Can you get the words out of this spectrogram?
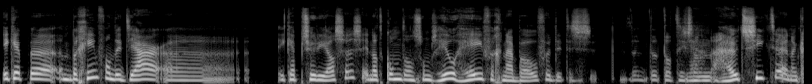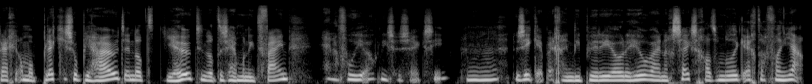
ik heb eh een begin van dit jaar. eh, ik heb psoriasis en dat komt dan soms heel hevig naar boven. Dit is, dat, dat is Ja. een huidziekte en dan krijg je allemaal plekjes op je huid en dat jeukt en dat is helemaal niet fijn. En dan voel je je ook niet zo sexy. Dus ik heb echt in die periode heel weinig seks gehad, omdat ik echt dacht van ja,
